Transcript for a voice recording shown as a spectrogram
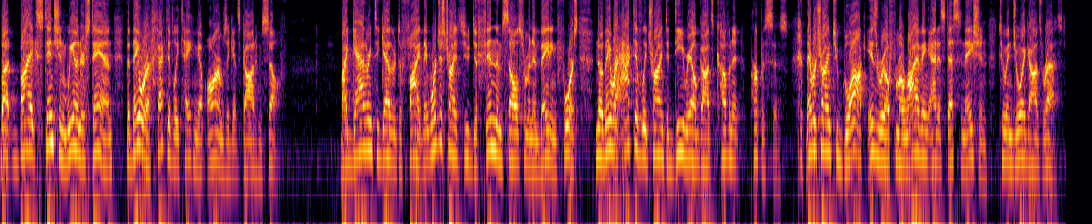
but by extension, we understand that they were effectively taking up arms against God Himself by gathering together to fight. They weren't just trying to defend themselves from an invading force. No, they were actively trying to derail God's covenant purposes. They were trying to block Israel from arriving at its destination to enjoy God's rest.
